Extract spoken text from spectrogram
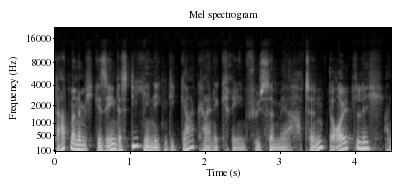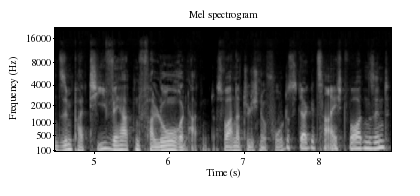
Da hat man nämlich gesehen, dass diejenigen, die gar keine Krähenfüße mehr hatten, deutlich an Sympathiewerten verloren hatten. Das waren natürlich nur Fotos, die da gezeigt worden sind.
